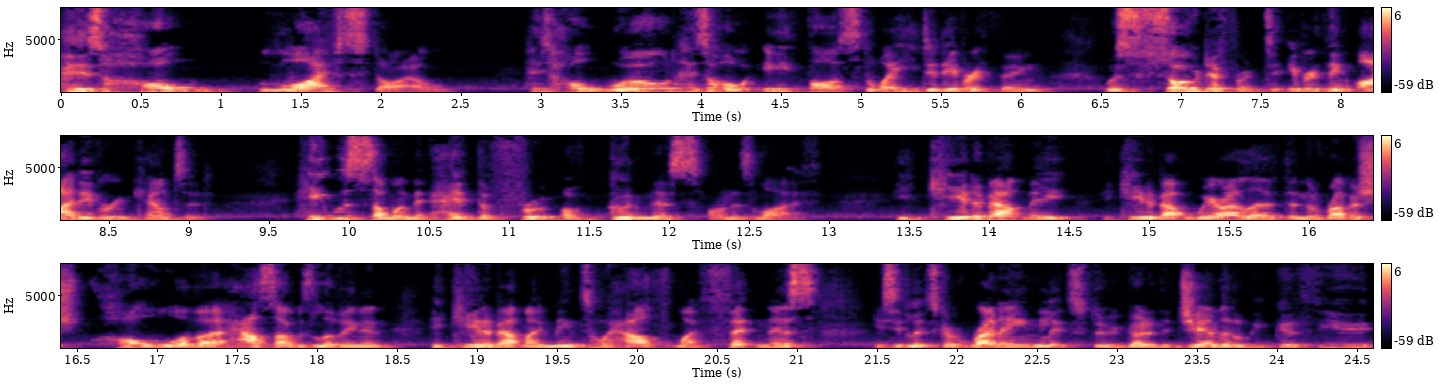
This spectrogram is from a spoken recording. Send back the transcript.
His whole lifestyle, his whole world, his whole ethos, the way he did everything was so different to everything I'd ever encountered. He was someone that had the fruit of goodness on his life. He cared about me. He cared about where I lived and the rubbish hole of a house I was living in. He cared about my mental health, my fitness. He said, let's go running, let's do go to the gym, it'll be good for you.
